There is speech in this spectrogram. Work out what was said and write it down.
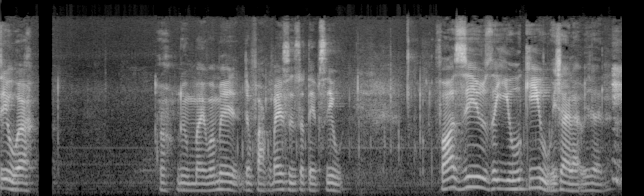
ซิลอะอะลืมไปว่าแม่จะฝากแม่ซื้อสเตปซิลฟอสซิลสยูกิวไม่ใช่ละไม่ใช่ละเล่น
